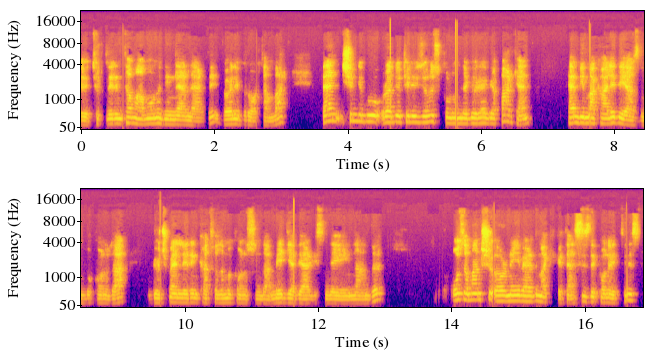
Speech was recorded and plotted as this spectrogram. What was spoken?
E, Türklerin tamamı onu dinlerlerdi. Böyle bir ortam var. Ben şimdi bu radyo televizyonu kurulunda görev yaparken hem bir makale de yazdım bu konuda. Göçmenlerin katılımı konusunda Medya dergisinde yayınlandı. O zaman şu örneği verdim hakikaten. Siz de konu ettiniz.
